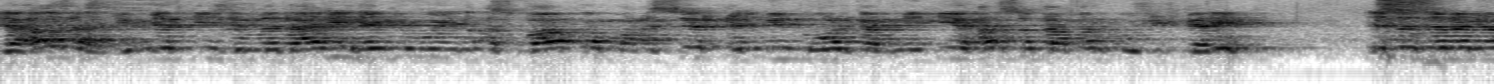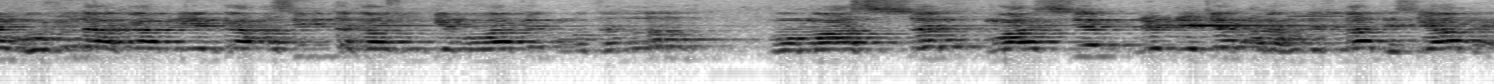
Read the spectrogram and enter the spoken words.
لہذا جمعیت کی ذمہ داری ہے کہ وہ ان اسباب کا مؤثر علمی طور کرنے کی ہر سطح پر کوشش کرے۔ اس سلسلے میں موجودہ اکابرین کا اصلی تقاضوں کے موافق مدلل و مؤثر مؤثر لٹریچر الحمدللہ دستیاب ہے۔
